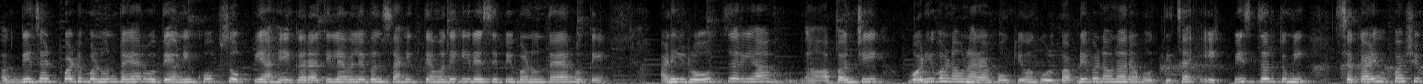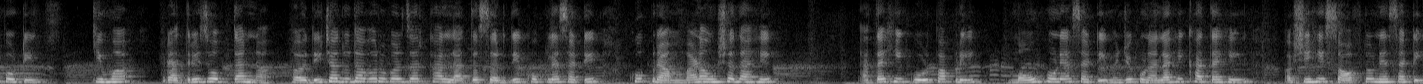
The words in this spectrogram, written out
अगदी झटपट बनवून तयार होते आणि खूप सोपी आहे. घरातील अवेलेबल साहित्यामध्ये ही रेसिपी बनवून तयार होते. आणि रोज जर ह्या आपण जी वडी बनवणार आहोत किंवा गुळपापडी बनवणार आहोत तिचा एक पीस जर तुम्ही सकाळी उपाशी पोटी किंवा रात्री झोपताना हळदीच्या दुधाबरोबर जर खाल्ला तर सर्दी खोकल्यासाठी खूप रामबाण औषध आहे. आता ही गुळपापडी मऊ होण्यासाठी म्हणजे कुणालाही खाता येईल अशी ही सॉफ्ट होण्यासाठी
